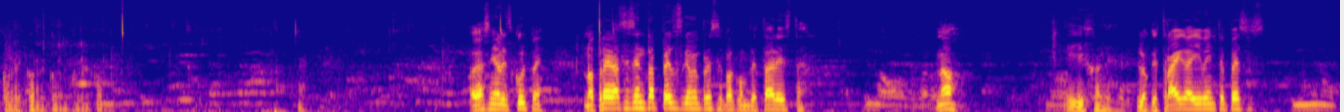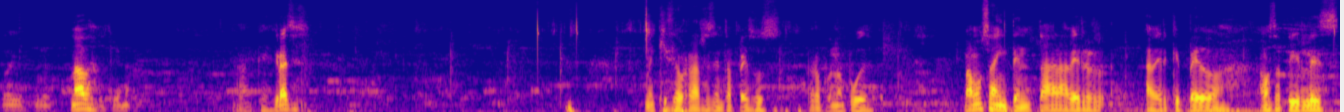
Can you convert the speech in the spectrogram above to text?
Corre, corre, corre, corre, corre. Oiga, señor, disculpe. ¿No traerá 60 pesos que me preste para completar esta? No, verdad, No. No. Híjole. Lo que traiga ahí 20 pesos. No, no traigo puro. Nada. Ah, ok, gracias. Me quise ahorrar 60 pesos, pero pues no pude. Vamos a intentar a ver, a ver qué pedo. Vamos a pedirles,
